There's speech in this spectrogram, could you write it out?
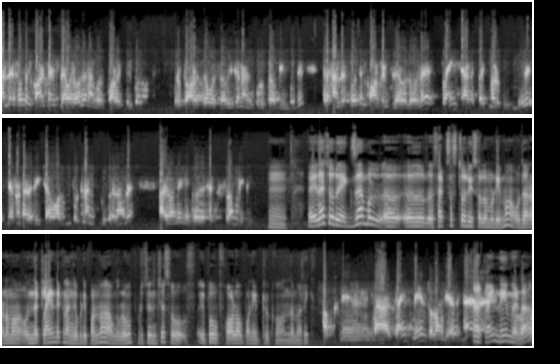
ஹண்ட்ரட் பர்சன்ட் கான்ஃபிடன்ஸ் லெவலோட நாங்க ஒரு ப்ராடக்ட் பில் பண்ணுவோம். ஒரு ப்ராடக்ட்டோ ஒரு சர்வீஸோ நாங்க கொடுத்தோம் அப்படிங்கும்போது அது ஹண்ட்ரட் பர்சன்ட் கான்ஃபிடன்ஸ் லெவலோட கிளைண்ட் சாட்டிஸ்ஃபேக்ஷனோட கொடுக்கும்போது டெஃபினட்டா ரீச் ஆகும் அப்படின்னு சொல்லிட்டு நாங்க கொடுக்குறதுனால அது வந்து எங்களுக்கு சக்சஸ்ஃபுல்லா முடியும். ஏதாச்சும் ஒரு எக்ஸாம்பிள் ஒரு சக்ஸஸ் ஸ்டோரி சொல்ல முடியுமா? உதாரணமா இந்த கிளைண்ட்டுக்கு நாங்கள் இப்படி பண்ணோம் அவங்க ரொம்ப பிடிச்சிருந்துச்சு ஸோ இப்போ ஃபாலோ பண்ணிட்டு இருக்கோம் அந்த மாதிரி. கிளைண்ட் நேம் சொல்ல முடியாதுங்க. கிளைண்ட் நேம் வேண்டாம்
